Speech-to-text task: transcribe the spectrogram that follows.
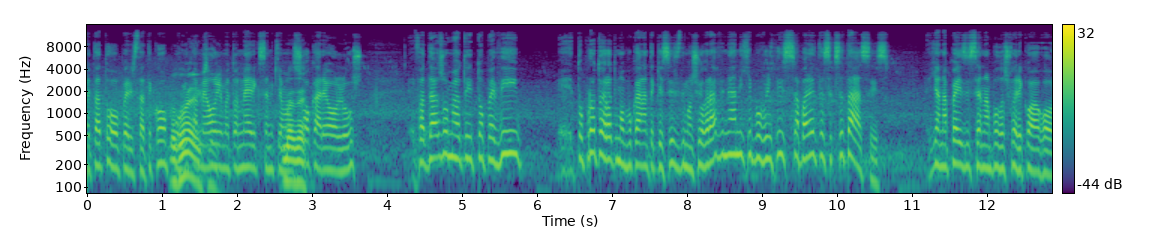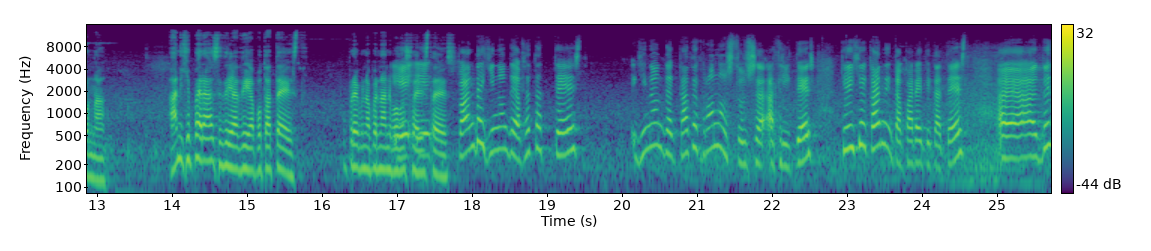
μετά το περιστατικό Με που τον είδαμε Έριξεν. όλοι με τον Έριξεν και Ναι, μας ναι. σώκαρε όλους, φαντάζομαι ότι το παιδί, ε, το πρώτο ερώτημα που κάνατε κι εσείς δημοσιογράφοι είναι αν είχε υποβληθεί στις απαραίτητες εξετάσεις για να παίζει σε έναν ποδοσφαιρικό αγώνα. Αν είχε περάσει δηλαδή από τα τεστ που πρέπει να περνάνε οι Ε, ποδοσφαιριστές. ε, πάντα γίνονται αυτά τα τεστ γίνονται κάθε χρόνο στους ε, αθλητές και είχε κάνει τα απαραίτητα τεστ. Ε, δεν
